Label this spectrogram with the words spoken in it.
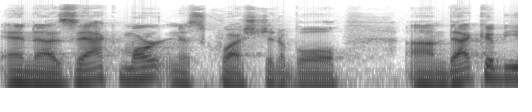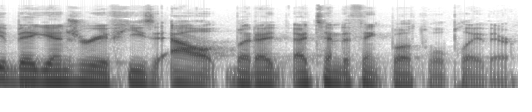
And uh, Zack Martin is questionable. Um, that could be a big injury if he's out, but I, I tend to think both will play there.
